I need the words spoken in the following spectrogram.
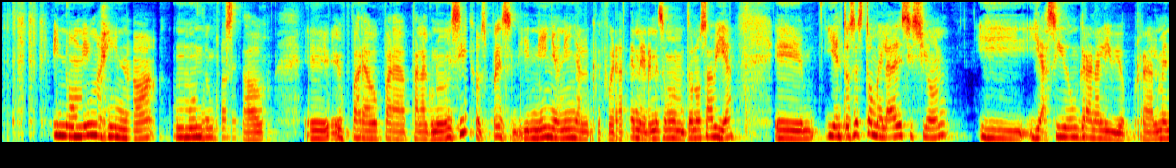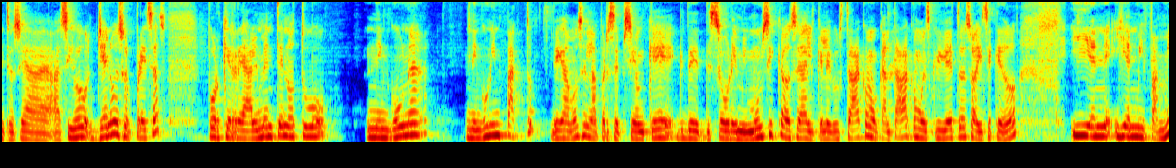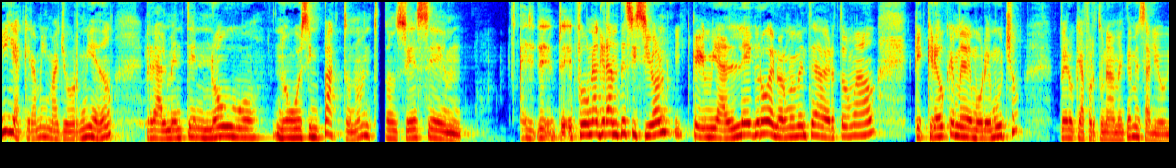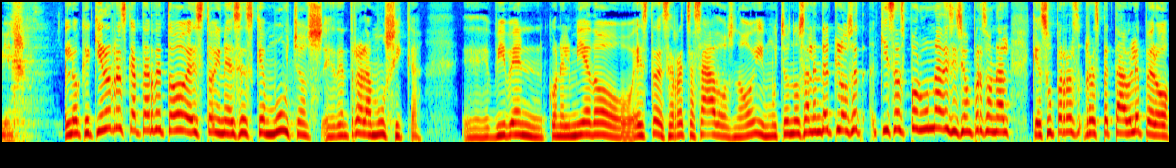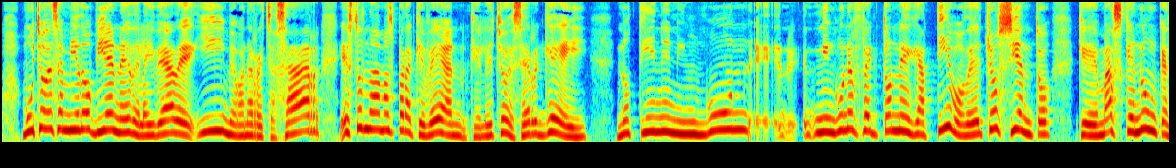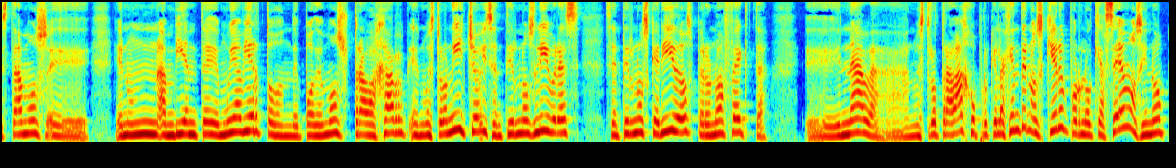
y no me imaginaba un mundo enclosetado eh, para, para, para alguno de mis hijos, pues, niño, niña, lo que fuera a tener en ese momento no sabía. Eh, y entonces tomé la decisión y, y, ha sido un gran alivio, realmente. O sea, ha sido lleno de sorpresas porque realmente no tuvo ninguna ningún impacto, digamos, en la percepción que sobre mi música, o sea, el que le gustaba como cantaba, como escribía y todo eso, ahí se quedó. Y en, y en mi familia, que era mi mayor miedo, realmente no hubo, no hubo ese impacto, ¿no? Entonces, em, eh, eh, fue una gran decisión que me alegro enormemente de haber tomado, que creo que me demoré mucho, pero que afortunadamente me salió bien. Lo que quiero rescatar de todo esto, Inés, es que muchos eh, dentro de la música, eh, viven con el miedo este de ser rechazados, ¿no? Y muchos no salen del closet, quizás por una decisión personal que es súper respetable, pero mucho de ese miedo viene de la idea de, y me van a rechazar. Esto es nada más para que vean que el hecho de ser gay no tiene ningún, eh, ningún efecto negativo. De hecho, siento que más que nunca estamos eh, en un ambiente muy abierto donde podemos trabajar en nuestro nicho y sentirnos libres, sentirnos queridos, pero no afecta. Eh, nada a nuestro trabajo, porque la gente nos quiere por lo que hacemos y no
